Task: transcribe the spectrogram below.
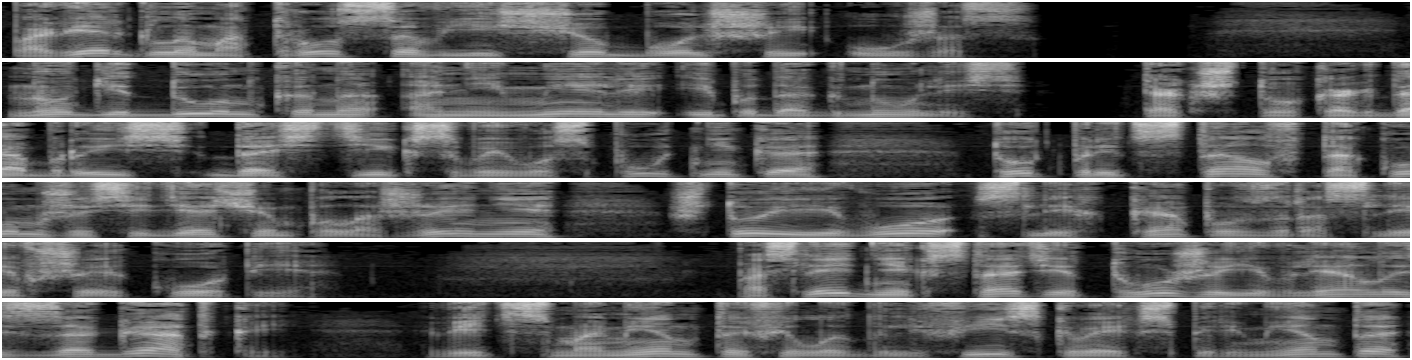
повергло матроса в еще больший ужас. Ноги Дункана онемели и подогнулись, так что, когда брысь достиг своего спутника, тот предстал в таком же сидячем положении, что и его слегка повзрослевшая копия. Последнее, кстати, тоже являлось загадкой, ведь с момента филадельфийского эксперимента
